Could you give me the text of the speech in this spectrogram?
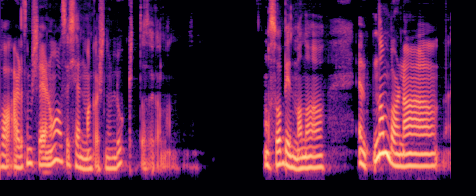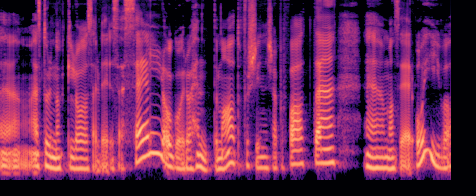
hva er det som skjer nå. Og så kjenner man kanskje noe lukt, og så kan man Og så begynner man å Enten om barna eh, er store nok til å servere seg selv og går og henter mat og forsyner seg på fatet. Eh, man ser oi, hva,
